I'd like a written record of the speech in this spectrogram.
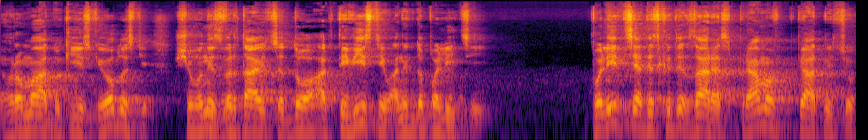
громаду Київської області, що вони звертаються до активістів, а не до поліції. Поліція дискреди... зараз, прямо в п'ятницю,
